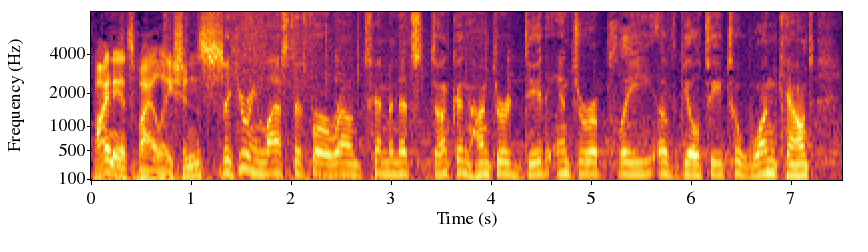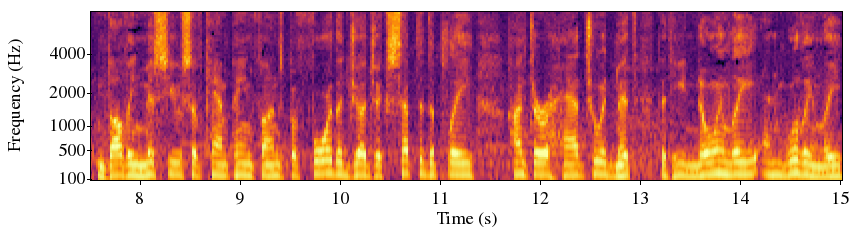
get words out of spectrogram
finance violations. The hearing lasted for around 10 minutes. Duncan Hunter did enter a plea of guilty to one count involving misuse of campaign funds. Before the judge accepted the plea, Hunter had to admit that he knowingly and willingly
